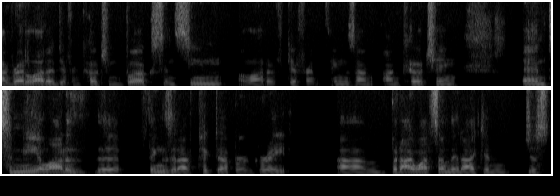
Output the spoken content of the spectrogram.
I've read a lot of different coaching books and seen a lot of different things on on coaching, and to me, a lot of the things that I've picked up are great. Um, but I want something that I can just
